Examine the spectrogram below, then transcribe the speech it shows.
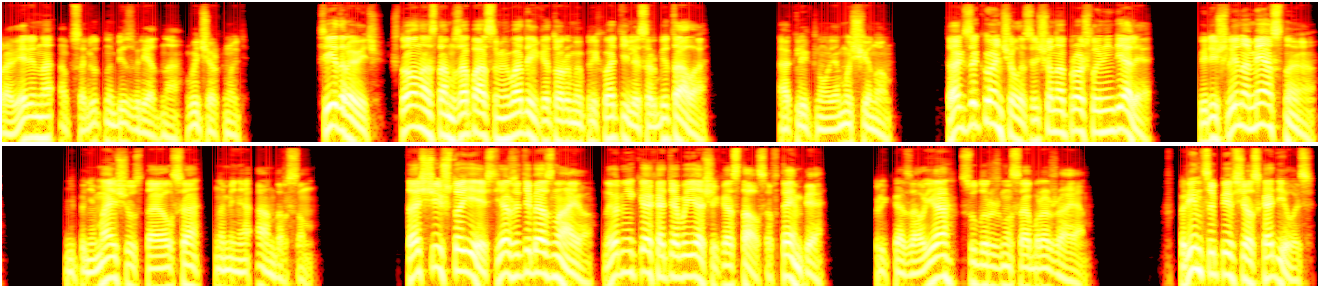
Проверено абсолютно безвредно. Вычеркнуть. «Сидорович, что у нас там с запасами воды, которые мы прихватили с орбитала?» — окликнул я мужчину. «Так закончилось еще на прошлой неделе. Перешли на местную». Непонимающе уставился на меня Андерсон. «Тащи, что есть, я же тебя знаю. Наверняка хотя бы ящик остался, в темпе», — приказал я, судорожно соображая. В принципе, все сходилось.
